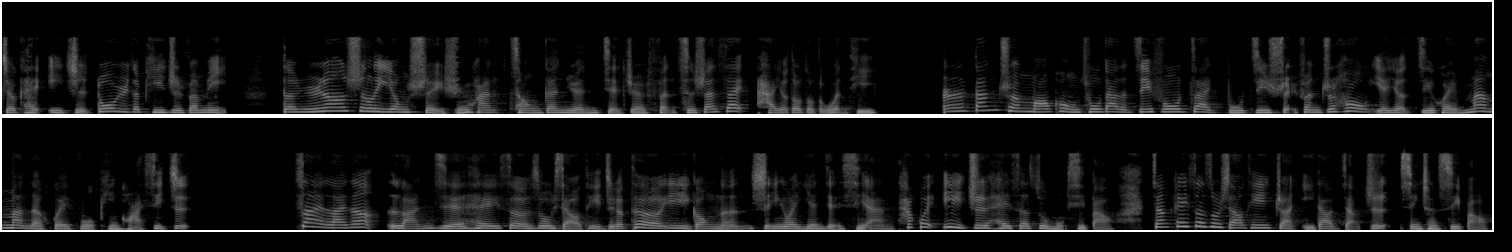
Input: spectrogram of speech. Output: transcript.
就可以抑制多余的皮脂分泌，等于呢是利用水循环从根源解决粉刺、栓塞还有痘痘的问题。而单纯毛孔粗大的肌肤在补给水分之后，也有机会慢慢的恢复平滑细致。再来呢，拦截黑色素小体这个特异功能，是因为烟碱醯胺它会抑制黑色素母细胞，将黑色素小体转移到角质，形成细胞，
